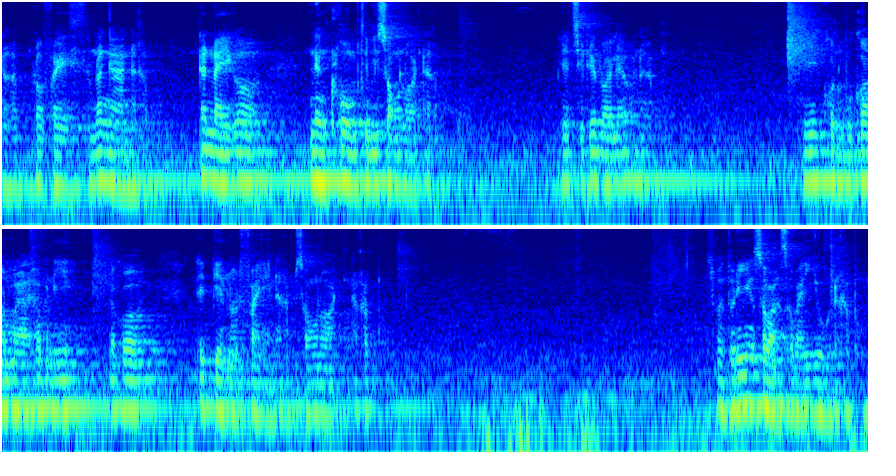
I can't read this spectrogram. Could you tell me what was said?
นะครับหลอดไฟสำนักงานนะครับ ด้านในก็หนึ่งโครมจะมีสองหลอดนะครับ เปลี่ยนเสร็จเรียบร้อยแล้วนะครับนี่ขนอุปกรณ์มาครับวันนี้แล้วก็ได้เปลี่ยนหลอดไฟนะครับสองหลอดนะครับ ส่วนตัวนี้ยังสว่างสวัยอยู่นะครับผม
